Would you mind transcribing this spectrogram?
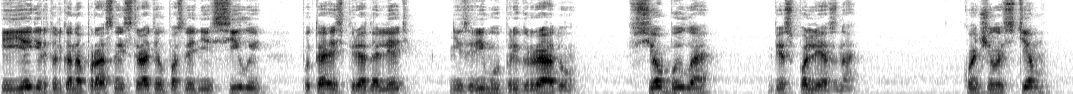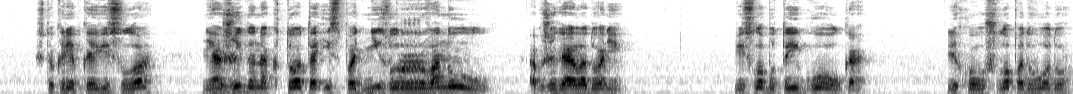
и егерь только напрасно истратил последние силы, пытаясь преодолеть незримую преграду. Все было бесполезно. Кончилось тем, что крепкое весло неожиданно кто-то из-под низу рванул, обжигая ладони. Весло будто иголка, легко ушло под воду,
